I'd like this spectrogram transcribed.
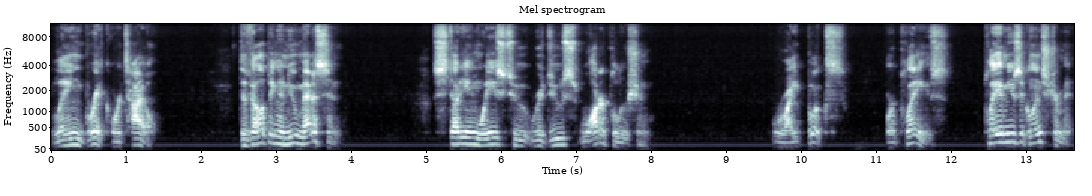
laying brick or tile, developing a new medicine, studying ways to reduce water pollution, write books or plays, play a musical instrument,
